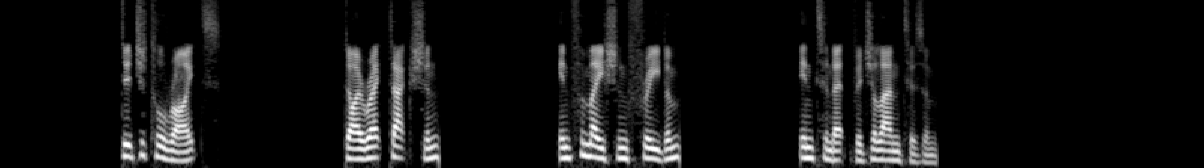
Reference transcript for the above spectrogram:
Digital rights. Direct action. Information freedom. Internet vigilantism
